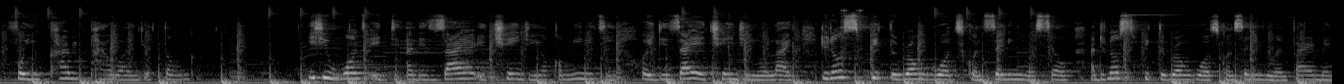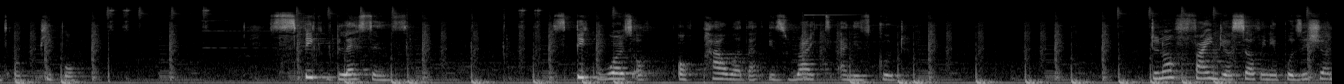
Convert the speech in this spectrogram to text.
for you carry power in your tongue. If you want a, and desire a change in your community or you desire a change in your life, do not speak the wrong words concerning yourself and do not speak the wrong words concerning your environment or people. Speak blessings. Speak words of of power that is right and is good. Do not find yourself in a position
